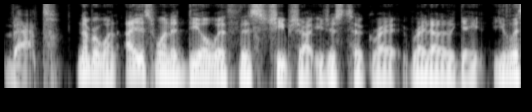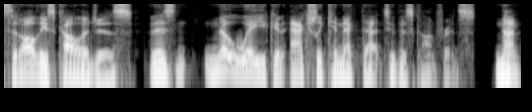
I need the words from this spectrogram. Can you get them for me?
that? Number one, I just want to deal with this cheap shot you just took right right out of the gate. You listed all these colleges. There's no way you can actually connect that to this conference. None.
